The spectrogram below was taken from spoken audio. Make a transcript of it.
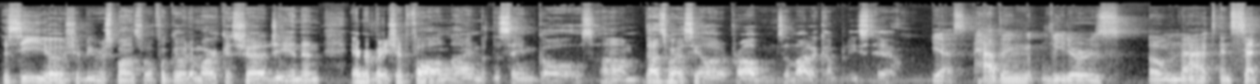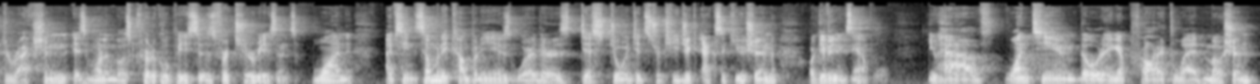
the CEO should be responsible for go to market strategy, and then everybody should fall in line with the same goals. Um, that's where I see a lot of problems in a lot of companies too. Yes, having leaders own that and set direction is one of the most critical pieces for two reasons. One, I've seen so many companies where there's disjointed strategic execution. I'll give you an example you have one team building a product led motion.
